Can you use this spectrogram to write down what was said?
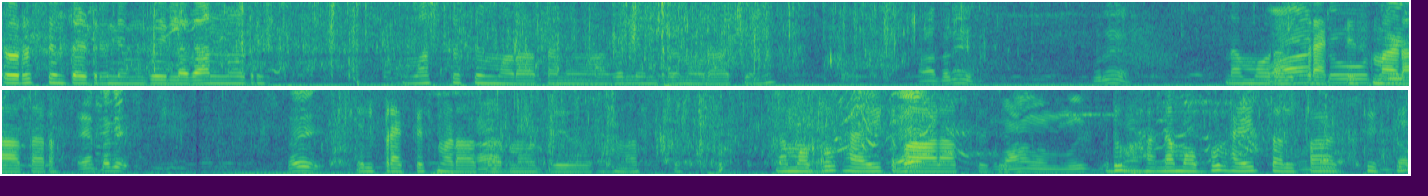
ತೋರಿಸ್ತೀನಿ ತಡ್ರಿ ನಿಮಗೂ ಇಲ್ಲದಾನ್ ನೋಡ್ರಿ. ಮಸ್ತ್ ಸ್ವಿಮ್ ಮಾಡಾತಾನ ಆಗಲ್ಲಿಂತ ನೋಡಾತೀನಿ. ನಮ್ಮೂರಲ್ಲಿ ಪ್ರಾಕ್ಟೀಸ್ ಮಾಡತ್ತಾರ ಏ ತಡಿ. ಏಯ್ ಇಲ್ಲಿ ಪ್ರಾಕ್ಟೀಸ್ ಮಾಡತ್ತಾರ ನೋಡ್ರಿ ಇವ್ರು ಮಸ್ತ್. ನಮ್ಮ ಹಬ್ಬಕ್ಕೆ ಹೈಟ್ ಭಾಳ ಆಗ್ತೈತಿ ಇದು ನಮ್ಮ ಹೈಟ್ ಸ್ವಲ್ಪ ಆಗ್ತೈತಿ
